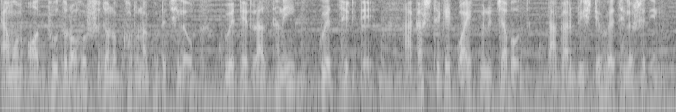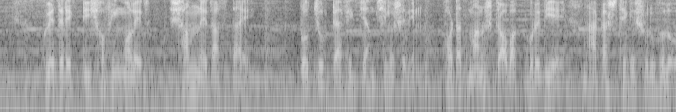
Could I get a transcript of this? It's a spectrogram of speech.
এমন অদ্ভুত রহস্যজনক ঘটনা ঘটেছিল কুয়েতের রাজধানী কুয়েত সিটিতে। আকাশ থেকে কয়েক মিনিট যাবৎ টাকার বৃষ্টি হয়েছিল সেদিন। কুয়েতের একটি শপিং মলের সামনের রাস্তায় প্রচুর ট্রাফিক জ্যাম ছিল সেদিন। হঠাৎ মানুষকে অবাক করে দিয়ে আকাশ থেকে শুরু হলো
